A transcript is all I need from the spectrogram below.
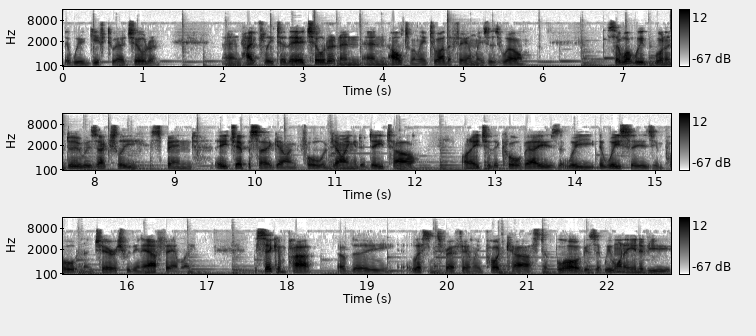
that we gift to our children and hopefully to their children and, and ultimately to other families as well. So, what we want to do is actually spend each episode going forward going into detail on each of the core values that we that we see as important and cherished within our family. The second part of the Lessons for Our Family podcast and blog is that we want to interview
